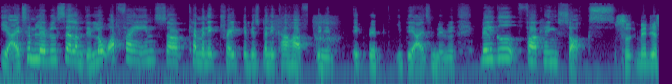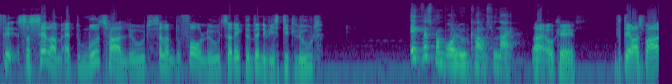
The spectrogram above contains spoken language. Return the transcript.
i item level, selvom det er lort for en, så kan man ikke trade det, hvis man ikke har haft det equipped i det item level. Hvilket fucking sucks. Så, men jeg, så selvom at du modtager loot, selvom du får loot, så er det ikke nødvendigvis dit loot. Ikke hvis man bruger loot council, nej. Nej, okay. For det er også bare,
